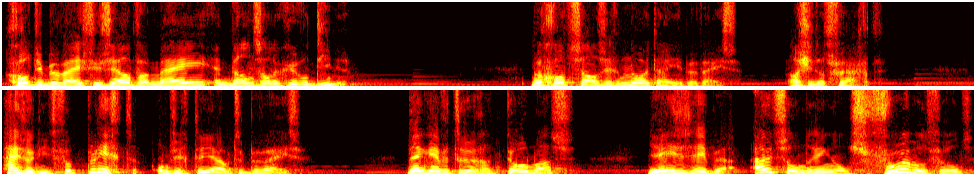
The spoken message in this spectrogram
God, u bewijst u zelf aan mij en dan zal ik u wel dienen. Maar God zal zich nooit aan je bewijzen, als je dat vraagt. Hij is ook niet verplicht om zich te jou te bewijzen. Denk even terug aan Thomas. Jezus heeft bij uitzondering als voorbeeld voor ons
